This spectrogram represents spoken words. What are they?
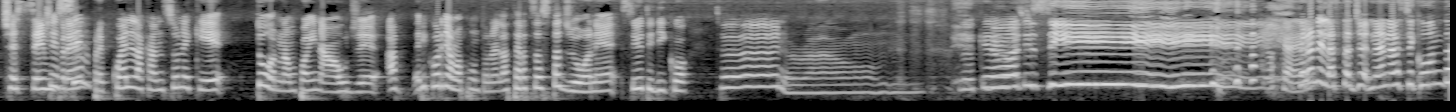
C'è sempre, c'è sempre quella canzone che torna un po' in auge. Ah, ricordiamo appunto nella terza stagione, se io ti dico Turn around, look at what you see. Ok. Però nella stagione, nella seconda,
